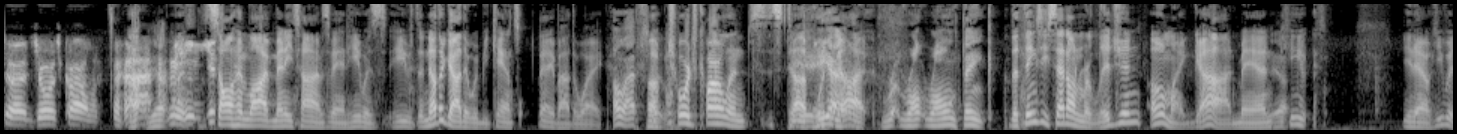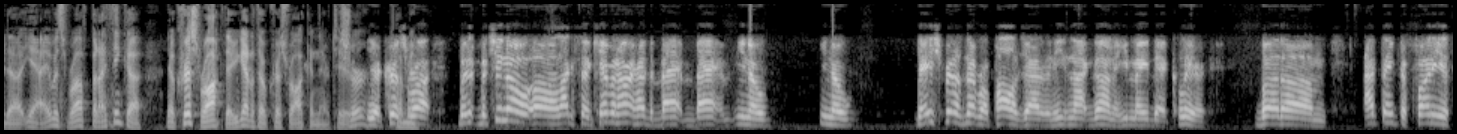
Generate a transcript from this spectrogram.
uh, George Carlin. I yeah. mean, you- Saw him live many times, man. He was he was another guy that would be canceled today. By the way, Oh, absolutely. Uh, George Carlin stuff. he was got not. r- wrong, wrong think. the things he said on religion. Oh my God, man. Yeah. He, you know, he would. Uh, yeah, it was rough. But I think, uh, you know, Chris Rock there. You got to throw Chris Rock in there too. Sure. Yeah, Chris I mean- Rock. But but you know, uh, like I said, Kevin Hart had the back back. You know, you know, Dave Chappelle's never apologized, and he's not gonna. He made that clear. But um, I think the funniest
